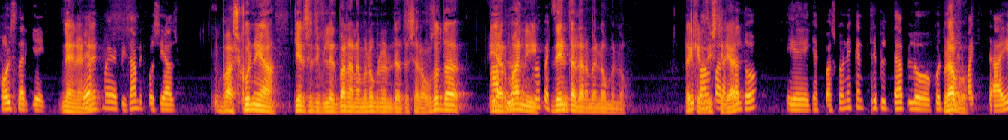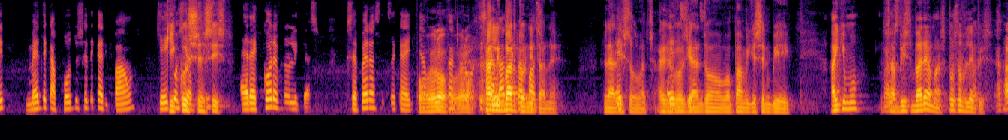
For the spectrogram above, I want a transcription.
All-Star Game. Ναι, ναι, ναι. Έχουμε επιδάμε εντυπωσιάζουν. Βασκόνια κέρδισε τη Βιλερμπάν αναμενόμενο 94-80. Η Απλώς Αρμάνι αυτό το δεν παιχνίδι- ήταν αναμενόμενο να Λυπάμαι κερδίσει τη Real. Παρακάτω, ε, για την Πασκόνη έκανε triple double ο Κόντι Μπράβο. McIntyre με 11 πόντους, 11 rebound και 20, Και 20 assist, assist. ρεκόρ Ευρωλίγκας. Ξεπέρασε τις 19 Φοβερό, που ήταν φοβερό. ο Νικολάου Χάλι Μπάρτον Καρπάσου. ήταν. Δηλαδή Έτσι. στο μάτς. Ακριβώς Έτσι, για να έτσι. το πάμε και σε NBA. Άκη μου, θα μπεις στην παρέα μας. Πώς το βλέπεις; Α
